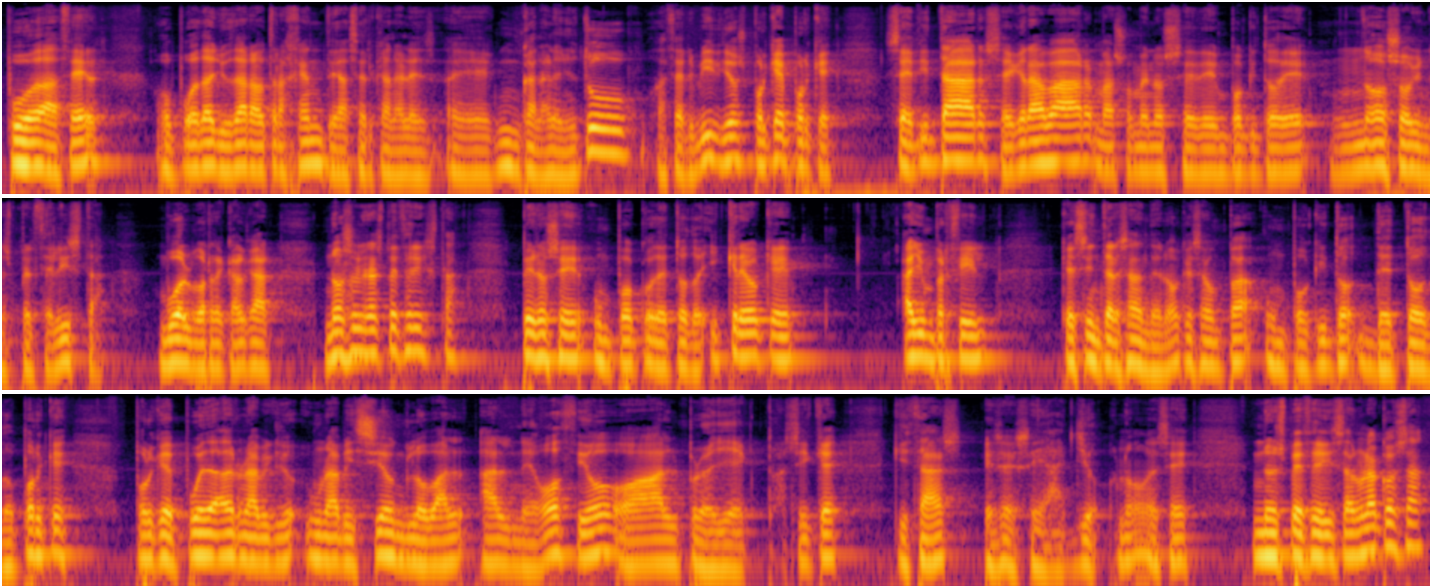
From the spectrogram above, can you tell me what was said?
Puedo hacer o puedo ayudar a otra gente a hacer canales, eh, un canal en YouTube, hacer vídeos. ¿Por qué? Porque sé editar, sé grabar, más o menos sé de un poquito de... No soy un especialista, Vuelvo a recalcar, no soy un especialista, pero sé un poco de todo. Y creo que hay un perfil que es interesante, ¿no? Que sea un poquito de todo. ¿Por qué? Porque puede dar una, una visión global al negocio o al proyecto. Así que quizás ese sea yo, ¿no? Ese no especialista en una cosa,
